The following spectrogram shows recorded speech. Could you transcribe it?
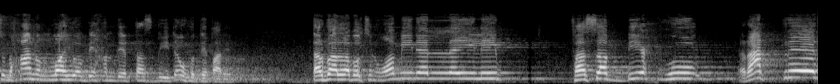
সুবহান আল্লাহ বিহামদের তাসবি এটাও হতে পারে। তারপর আল্লাহ বলছেন ফাসাব্বিহু। রাত্রের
